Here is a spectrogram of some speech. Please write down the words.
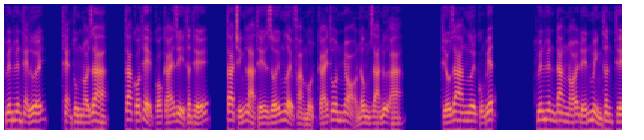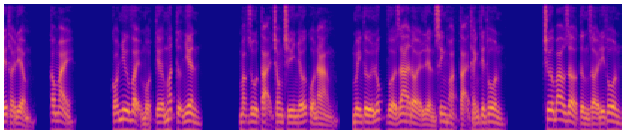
huyên huyên thẻ lưỡi, thẹn thùng nói ra, ta có thể có cái gì thân thế, ta chính là thế giới người phàm một cái thôn nhỏ nông gia nữ à. thiếu gia ngươi cũng biết. Huyên huyên đang nói đến mình thân thế thời điểm cao mày. Có như vậy một tia mất tự nhiên. Mặc dù tại trong trí nhớ của nàng, mình từ lúc vừa ra đời liền sinh hoạt tại thánh thiên thôn, chưa bao giờ từng rời đi thôn.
